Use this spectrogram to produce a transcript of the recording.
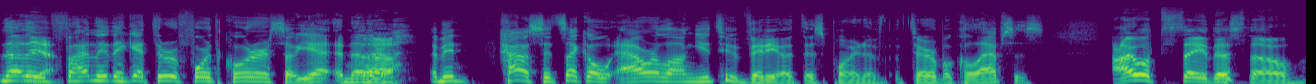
Another, Yeah. finally they get through a fourth quarter. So yet another. Ugh. I mean, House, it's like a hour long YouTube video at this point of, of terrible collapses. I will say this though.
